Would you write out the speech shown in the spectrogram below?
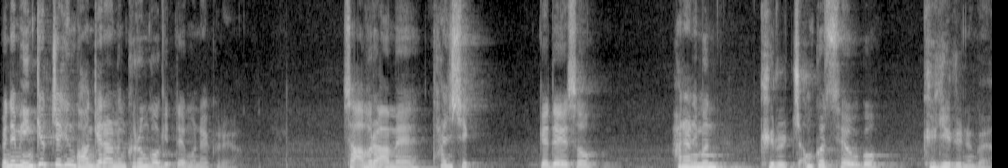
왜냐하면 인격적인 관계라는 그런 거기 때문에 그래요. 그래서 아브라함의 탄식에 대해서 하나님은 귀를 쫑긋 세우고 귀 기울이는 거예요.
